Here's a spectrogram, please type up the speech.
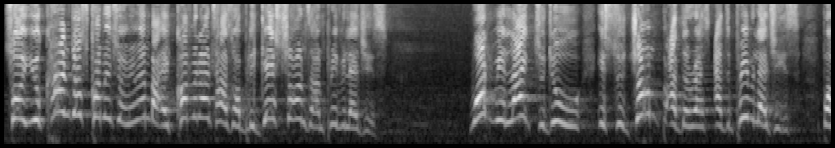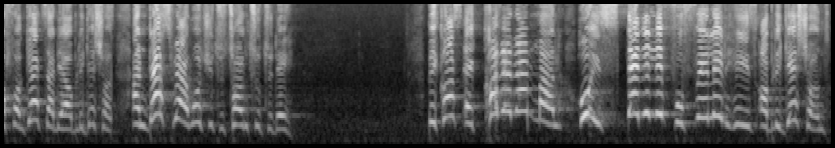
So you can't just come into it. Remember, a covenant has obligations and privileges. What we like to do is to jump at the rest, at the privileges, but forget that they are obligations. And that's where I want you to turn to today. Because a covenant man who is steadily fulfilling his obligations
